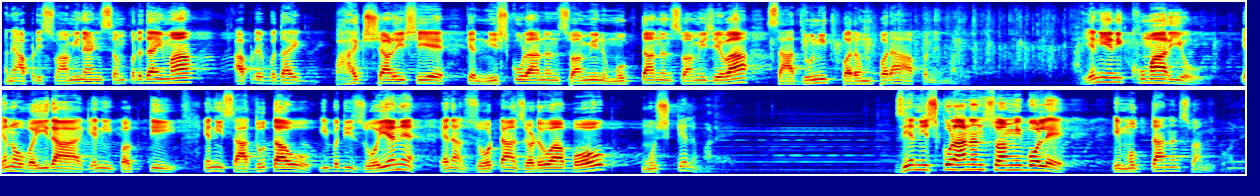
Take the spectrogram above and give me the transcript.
અને આપણી સ્વામિનારાયણ સંપ્રદાયમાં આપણે બધા ભાગશાળી છીએ કે નિષ્કુળાનંદ સ્વામી ને મુક્તાનંદ સ્વામી જેવા સાધુની પરંપરા આપણને મળે. એની એની ખુમારીઓ, એનો વૈરાગ, એની ભક્તિ, એની સાધુતાઓ એ બધી જોઈએ ને એના જોટા જડવા બહુ મુશ્કેલ મળે. જે નિષ્કુળાનંદ સ્વામી બોલે, એ મુક્તાનંદ સ્વામી બોલે.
